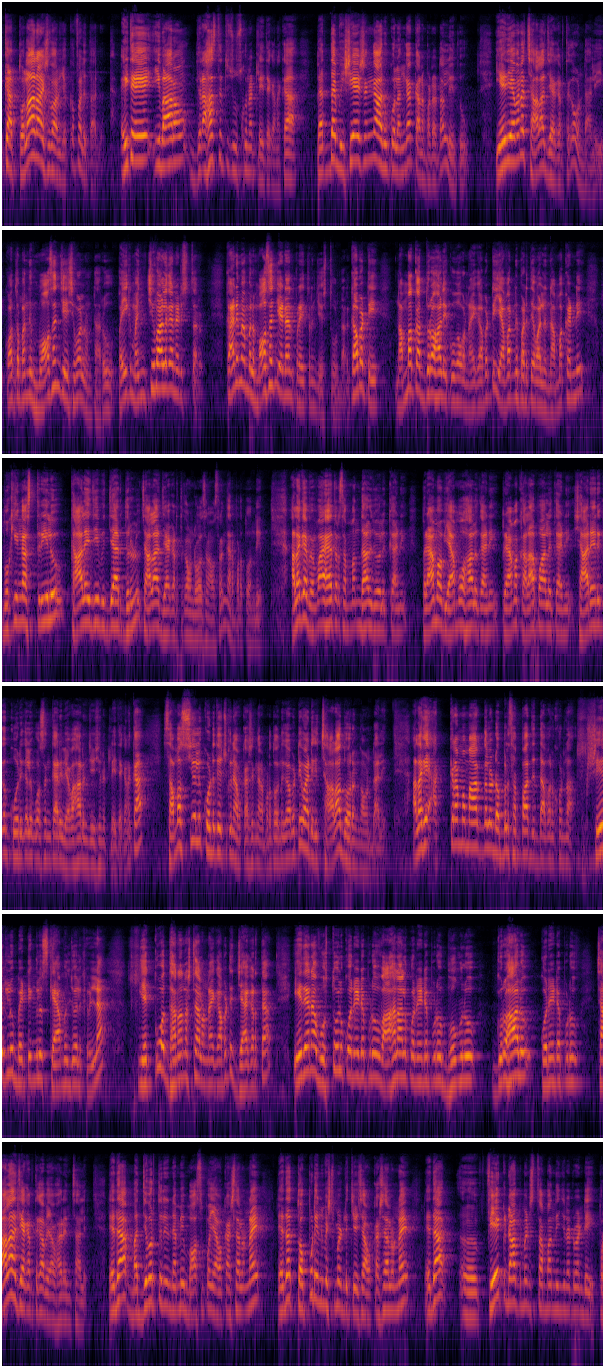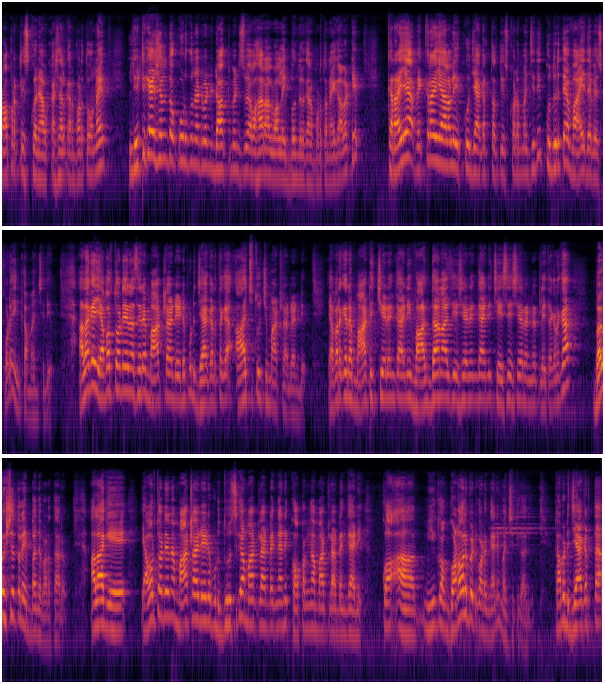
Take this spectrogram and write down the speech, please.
ఇక తులారాశి వారి యొక్క ఫలితాలు. అయితే ఈ వారం గ్రహస్థితి చూసుకున్నట్లయితే కనుక పెద్ద విశేషంగా అనుకూలంగా కనపడటం లేదు. ఏది ఏమైనా చాలా జాగ్రత్తగా ఉండాలి. కొంతమంది మోసం చేసే వాళ్ళు ఉంటారు. పైకి మంచి వాళ్ళుగా నడుస్తారు. కానీ మిమ్మల్ని మోసం చేయడానికి ప్రయత్నం చేస్తూ ఉంటారు. కాబట్టి నమ్మక ద్రోహాలు ఎక్కువగా ఉన్నాయి. కాబట్టి ఎవరిని పడితే వాళ్ళని నమ్మకండి. ముఖ్యంగా స్త్రీలు కాలేజీ విద్యార్థులు చాలా జాగ్రత్తగా ఉండవలసిన అవసరం కనపడుతోంది. అలాగే వివాహేతర సంబంధాల జోలికి కానీ ప్రేమ వ్యామోహాలు కానీ ప్రేమ కలాపాలు కానీ శారీరక కోరికల కోసం కానీ వ్యవహారం చేసినట్లయితే కనుక సమస్యలు కొడు తెచ్చుకునే అవకాశం కనపడుతోంది. కాబట్టి వాటికి చాలా దూరంగా ఉండాలి. అలాగే అక్రమ మార్గంలో డబ్బులు సంపాదిద్దాం అనుకున్న. షేర్లు బెట్టింగ్లు స్కాముల జోలికి వెళ్ళినా ఎక్కువ ధన నష్టాలు ఉన్నాయి కాబట్టి జాగ్రత్త. ఏదైనా వస్తువులు కొనేటప్పుడు వాహనాలు కొనేటప్పుడు భూములు గృహాలు కొనేటప్పుడు చాలా జాగ్రత్తగా వ్యవహరించాలి. లేదా మధ్యవర్తుని నమ్మి మోసపోయే అవకాశాలు ఉన్నాయి లేదా తప్పుడు ఇన్వెస్ట్మెంట్లు చేసే అవకాశాలు ఉన్నాయి లేదా ఫేక్ డాక్యుమెంట్స్ సంబంధించినటువంటి ప్రాపర్టీస్ కొనే అవకాశాలు కనపడుతూ ఉన్నాయి లిటిగేషన్తో కూడుకున్నటువంటి డాక్యుమెంట్స్ వ్యవహారాల వల్ల ఇబ్బందులు కనపడుతున్నాయి కాబట్టి క్రయ విక్రయాలలో ఎక్కువ జాగ్రత్తలు తీసుకోవడం మంచిది. కుదిరితే వాయిదా వేసుకోవడం ఇంకా మంచిది. అలాగే ఎవరితోటైనా సరే మాట్లాడేటప్పుడు జాగ్రత్తగా ఆచితూచి మాట్లాడండి. ఎవరికైనా మాట ఇచ్చేయడం కానీ వాగ్దానాలు చేసేయడం కానీ చేసేసారన్నట్లయితే కనుక భవిష్యత్తులో ఇబ్బంది పడతారు. అలాగే ఎవరితోటైనా మాట్లాడేటప్పుడు దురుసుగా మాట్లాడడం కానీ కోపంగా మాట్లాడడం కానీ కో మీకు గొడవలు పెట్టుకోవడం కానీ మంచిది కాదు. కాబట్టి జాగ్రత్త.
